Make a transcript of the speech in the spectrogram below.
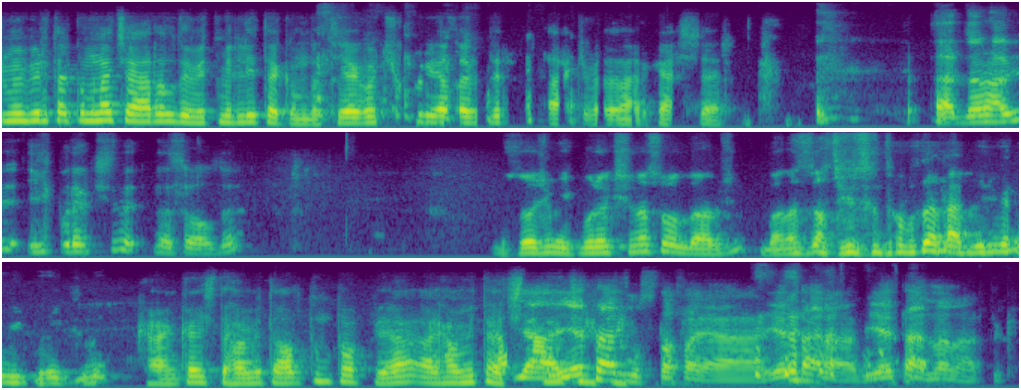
21 takımına çağrıldı Ümit Milli takımda. Thiago Çukur yazabilir takip eden arkadaşlar. Erdoğan abi ilk bırakışı nasıl oldu? Mustafa'cığım ilk bırakışı nasıl oldu abicim? Bana nasıl atıyorsun topu da ben bilmiyorum ilk bırakışını. Kanka işte Hamit Altıntop ya. Ay Hamit açtı. Ya yeter Mustafa ya. Yeter abi. Yeter lan artık.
